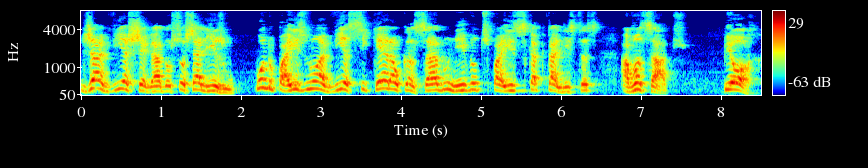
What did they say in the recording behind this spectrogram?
já havia chegado ao socialismo, quando o país não havia sequer alcançado o nível dos países capitalistas avançados. Pior,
